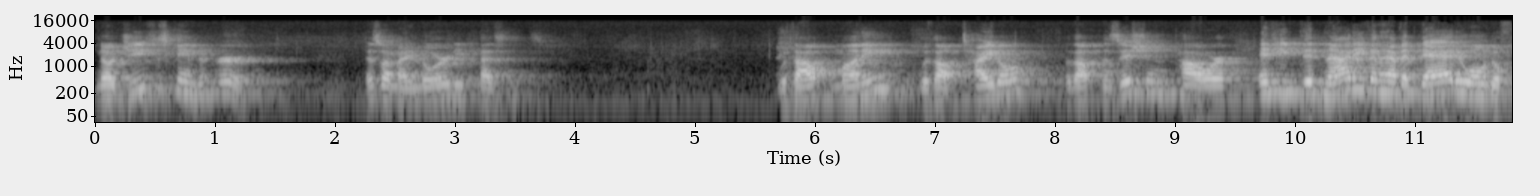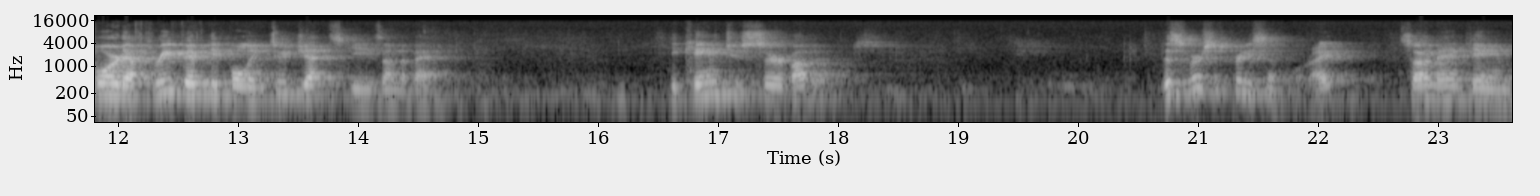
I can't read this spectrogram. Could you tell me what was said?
No, Jesus came to earth as a minority peasant. Without money, without title, without position, power, and he did not even have a dad who owned a Ford F 350 pulling two jet skis on the back. He came to serve others. This verse is pretty simple, right? Son of Man came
